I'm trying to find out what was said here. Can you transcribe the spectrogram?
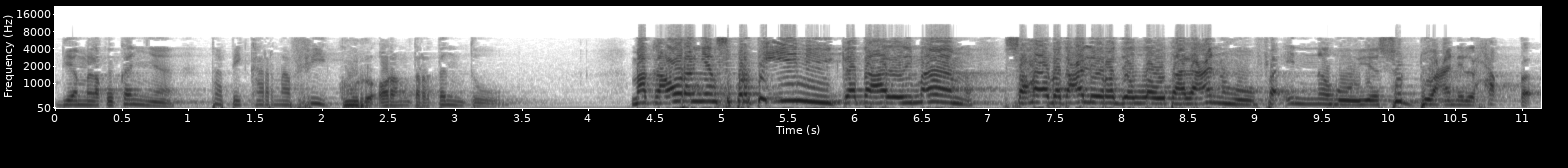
dia melakukannya tapi karena figur orang tertentu. Maka orang yang seperti ini kata al-imam sahabat Ali radhiyallahu taala anhu fa innahu yasuddu 'anil haqq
